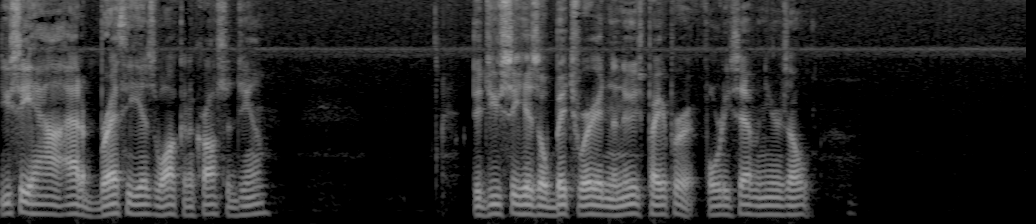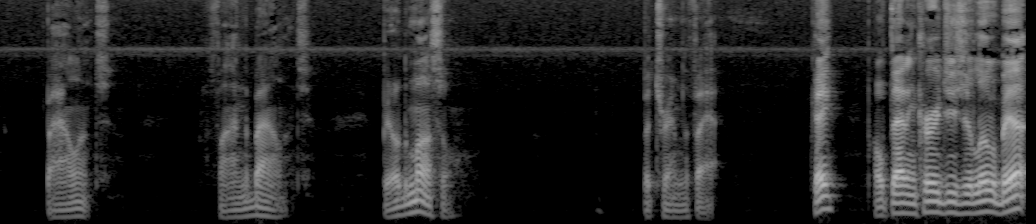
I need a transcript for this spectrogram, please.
You see how out of breath he is walking across the gym? Did you see his obituary in the newspaper at 47 years old? Balance. Find the balance. Build the muscle. But trim the fat. Okay? Hope that encourages you a little bit.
